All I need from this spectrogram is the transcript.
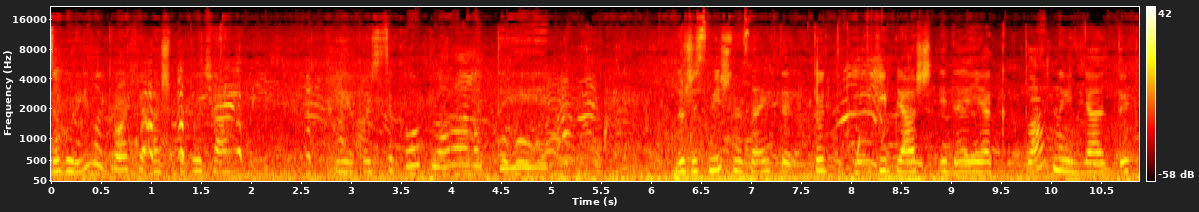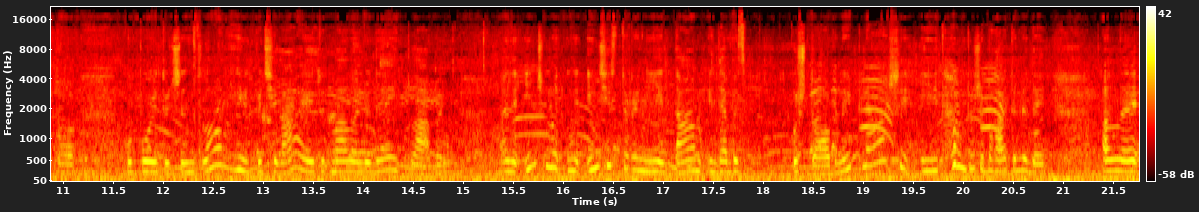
загоріла трохи, аж по плечах. І хочеться поплавати. Дуже смішно, знаєте, тут такий пляж іде як платний для тих, хто купує тут шезлонги, відпочиває, і тут мало людей плавають. А на іншому на іншій стороні там іде безкоштовний пляж, і там дуже багато людей. Але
